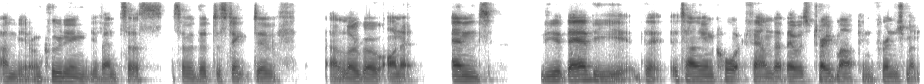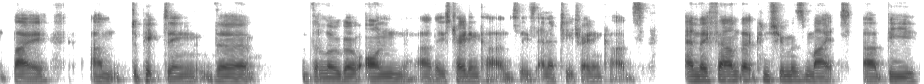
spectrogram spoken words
um, you know, including Juventus. So the distinctive uh, logo on it. And the, there, the the Italian court found that there was trademark infringement by um, depicting the the logo on uh, these trading cards, these NFT trading cards, and they found that consumers might uh, be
